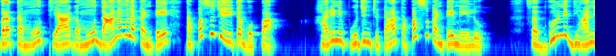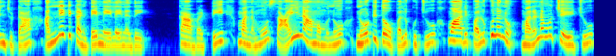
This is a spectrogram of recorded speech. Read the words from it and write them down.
వ్రతము త్యాగము దానముల కంటే తపస్సు చేయుట గొప్ప. హరిని పూజించుట తపస్సు కంటే మేలు. సద్గురుని ధ్యానించుట అన్నిటికంటే మేలైనది. కాబట్టి మనము సాయి నామమును నోటితో పలుకుచు వారి పలుకులను మననము చేయుచు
